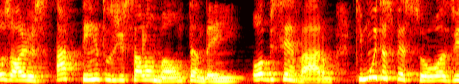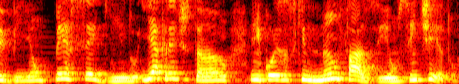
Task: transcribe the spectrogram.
Os olhos atentos de Salomão também observaram que muitas pessoas viviam perseguindo e acreditando em coisas que não faziam sentido,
